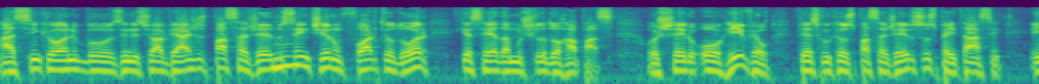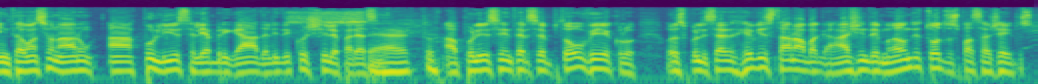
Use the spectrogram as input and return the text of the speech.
Assim que o ônibus iniciou a viagem, os passageiros sentiram um forte odor que saía da mochila do rapaz. O cheiro horrível fez com que os passageiros suspeitassem. Então acionaram a polícia ali, a brigada ali de coxilha, parece. Certo. A polícia interceptou o veículo. Os policiais revistaram a bagagem de mão de todos os passageiros.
